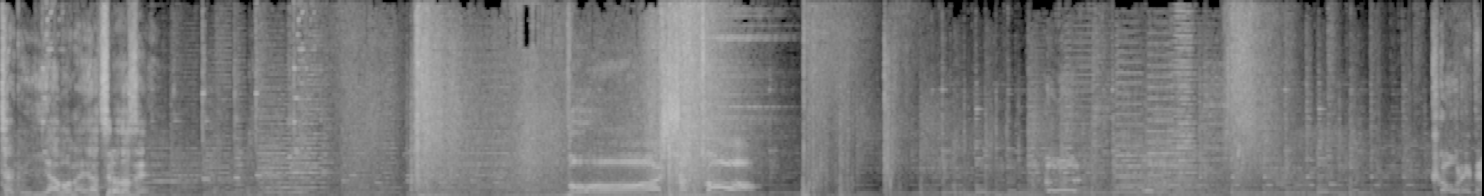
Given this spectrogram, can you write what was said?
たく野暮な奴らだぜ。ボーショット！これだ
